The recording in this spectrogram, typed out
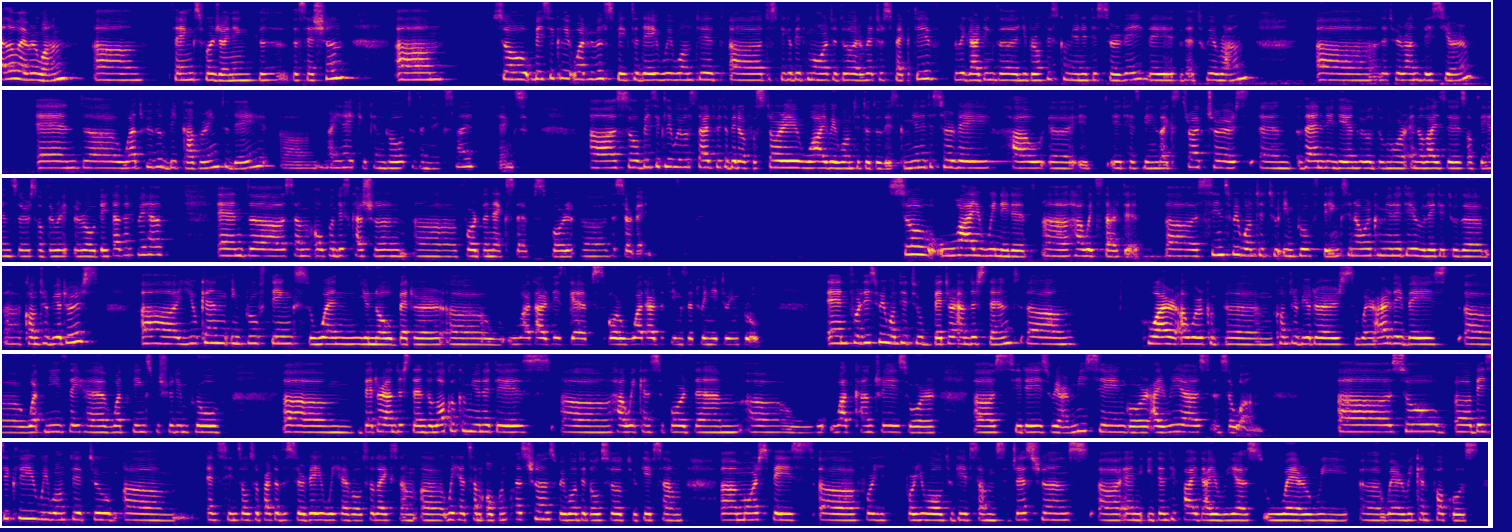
Hello, everyone. Um, thanks for joining the, the session. Um, so basically what we will speak today, we wanted uh, to speak a bit more to do a retrospective regarding the LibreOffice community survey they, that we run, uh, that we run this year. And uh, what we will be covering today, uh, Marina, if you can go to the next slide, thanks. Uh, so basically, we will start with a bit of a story, why we wanted to do this community survey, how uh, it, it has been like structures, and then in the end, we will do more analysis of the answers of the raw data that we have, and uh, some open discussion uh, for the next steps for uh, the survey. So why we need it, uh, how it started. Uh, since we wanted to improve things in our community related to the uh, contributors, uh, you can improve things when you know better uh, what are these gaps or what are the things that we need to improve. And for this, we wanted to better understand um, who are our um, contributors, where are they based, uh, what needs they have, what things we should improve, um, better understand the local communities, uh, how we can support them, uh, what countries or uh, cities we are missing or areas and so on. Uh, so uh, basically we wanted to, um, and since also part of the survey, we have also like some, uh, we had some open questions. We wanted also to give some more space for for you all to give some suggestions uh, and identify the areas where we uh, where we can focus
